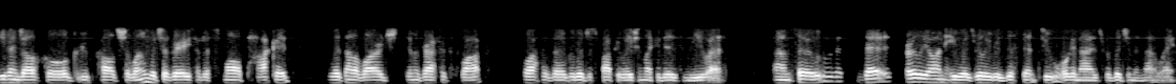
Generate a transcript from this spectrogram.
evangelical group called Shalom, which is a very sort of small pocket. It was not a large demographic swap swath of the religious population like it is in the U.S. Um, so that early on, he was really resistant to organized religion in that way.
